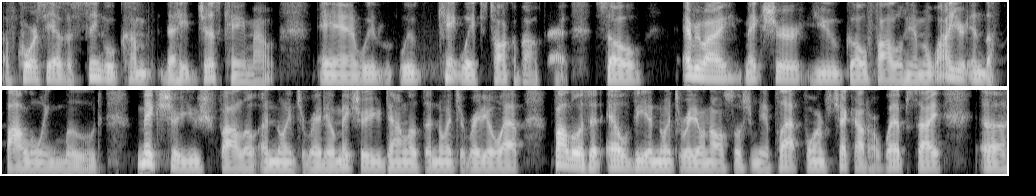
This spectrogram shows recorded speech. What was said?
Of course, he has a single come that he just came out, and we we can't wait to talk about that. So everybody make sure you go follow him and while you're in the following mood make sure you follow anointed radio. Make sure you download the anointed radio app. Follow us at lv anointed radio on all social media platforms. Check out our website. Uh,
